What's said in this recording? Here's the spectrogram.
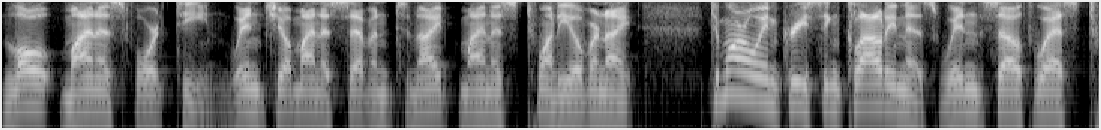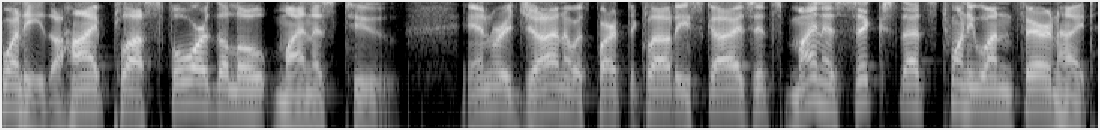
low minus 14, wind chill minus 7 tonight, minus 20 overnight. Tomorrow, increasing cloudiness, wind southwest 20, the high plus 4, the low minus 2. In Regina, with partly cloudy skies, it's minus 6, that's 21 Fahrenheit.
